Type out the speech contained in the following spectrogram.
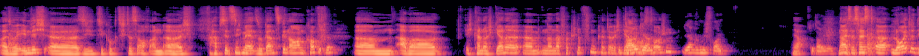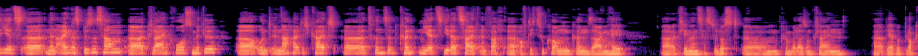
also ähnlich. Äh, sie, sie guckt sich das auch an. Äh, ich habe es jetzt nicht mehr so ganz genau im Kopf. Okay. Ähm, aber ich kann euch gerne äh, miteinander verknüpfen. Könnt ihr euch Total gerne austauschen? Gern. Ja, würde mich freuen. Ja, total gut. Nice. Das heißt, äh, Leute, die jetzt äh, ein eigenes Business haben, äh, klein, groß, mittel äh, und in Nachhaltigkeit äh, drin sind, könnten jetzt jederzeit einfach äh, auf dich zukommen, können sagen, hey, äh, Clemens, hast du Lust? Ähm, können wir da so einen kleinen äh, Werbeblock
